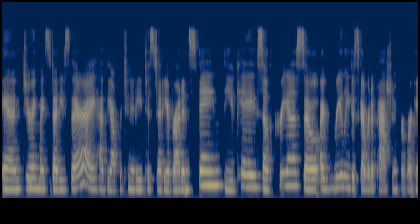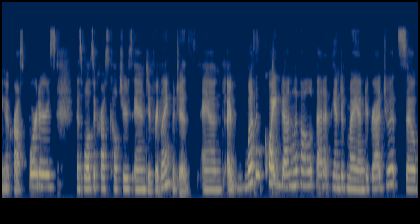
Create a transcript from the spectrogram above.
And during my mm-hmm. studies there, I had the opportunity to study abroad in Spain, the UK, South Korea. So I really discovered a passion for working across borders, as well as across cultures and different languages. And I wasn't quite done with all of that at the end of my undergraduate. So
